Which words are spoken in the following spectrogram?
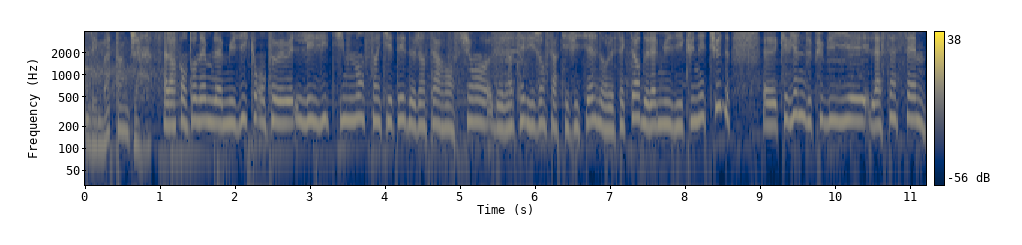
Les matins de jazz. Alors quand on aime la musique, on peut légitimement s'inquiéter de l'intervention de l'intelligence artificielle dans le secteur de la musique. Une étude euh, que viennent de publier la SACEM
